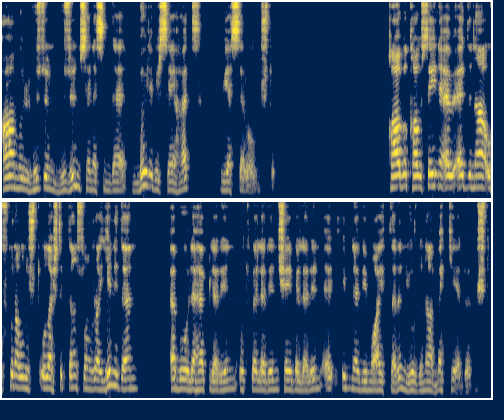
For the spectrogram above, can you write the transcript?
Amül Hüzün, Hüzün senesinde böyle bir seyahat müyesser olmuştu. Kab-ı Kavseyn ev edna ufkuna ulaştıktan sonra yeniden Ebu Leheb'lerin, Utbelerin, Şeybelerin, e, İbn Ebi Muayitlerin yurduna Mekke'ye dönmüştü.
